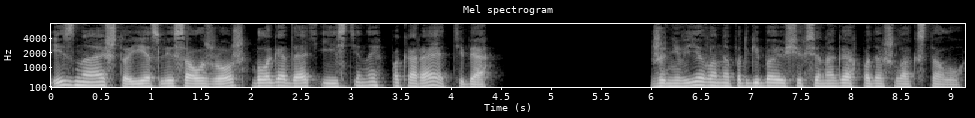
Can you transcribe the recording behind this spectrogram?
и знай, что если солжешь, благодать истины покарает тебя». Женевьева на подгибающихся ногах подошла к столу.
